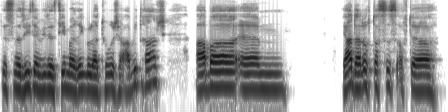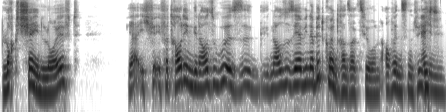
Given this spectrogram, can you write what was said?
Das ist natürlich dann wieder das Thema regulatorische Arbitrage. Aber ähm, ja, dadurch, dass es auf der Blockchain läuft, ja, ich, ich vertraue dem genauso, genauso sehr wie in der Bitcoin-Transaktion. Auch wenn es natürlich in,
